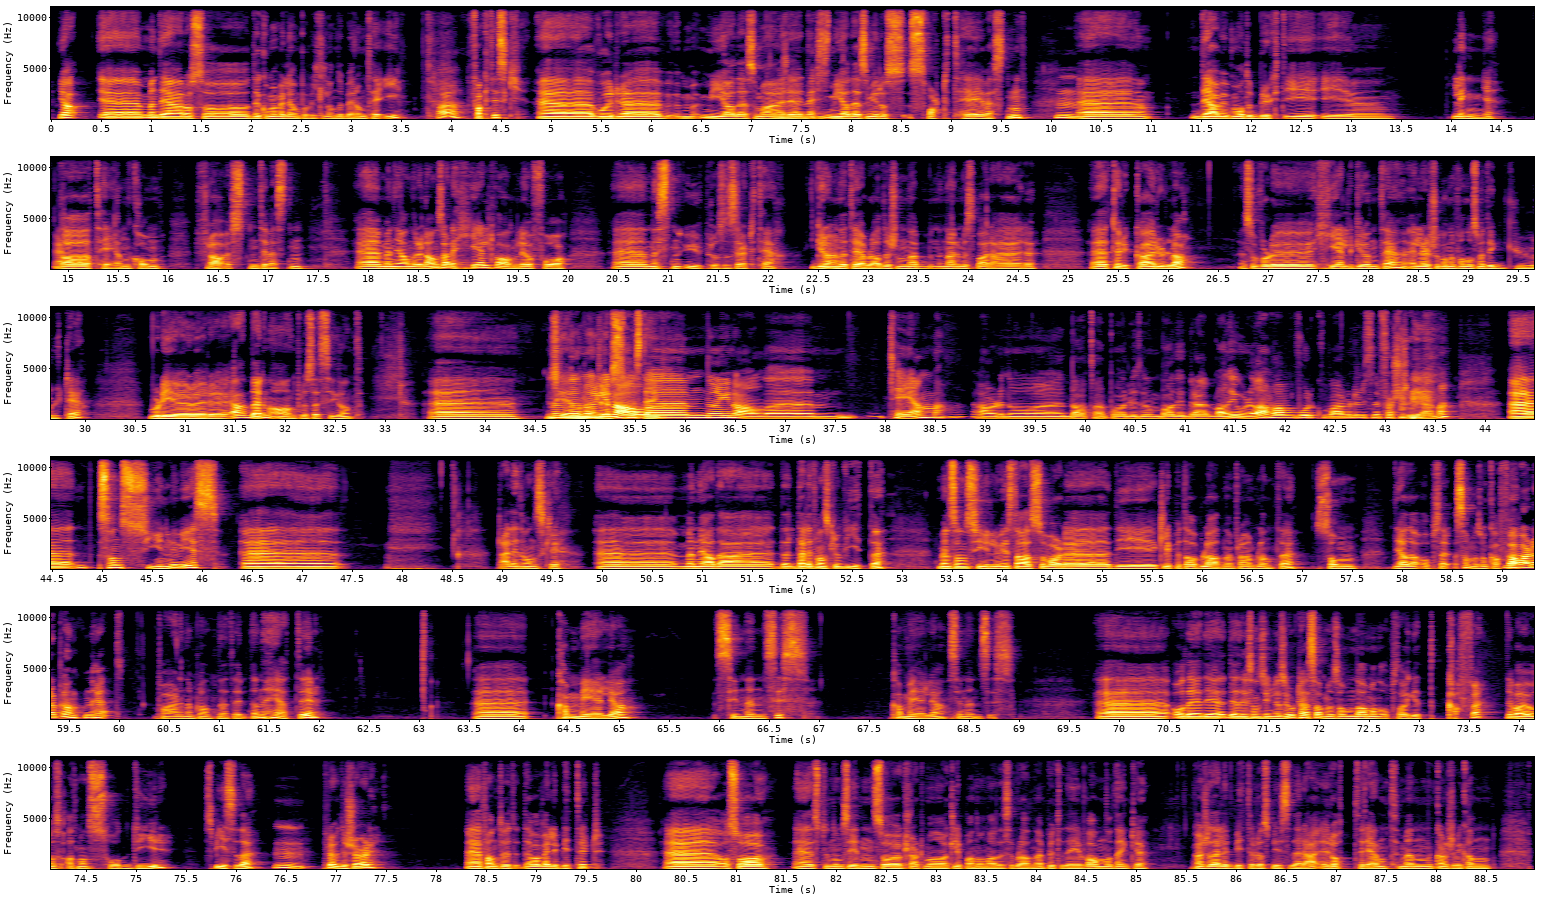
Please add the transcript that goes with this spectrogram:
Ja, eh, men det er også Det kommer veldig an på hvilket land du ber om te i, Ah, faktisk. Eh, hvor eh, mye av det som er Altså. Mye av det som gir oss svart te i Vesten, mm. Eh, det har vi på en måte brukt i, i lenge, Ja. da teen kom fra Østen til Vesten. Eh, men i andre land så er det helt vanlig å få eh, nesten uprosessert te. Grønne teblader som nærmest bare er eh, tørka rulla. så får du helt grønn te. Eller så kan du få noe som heter gul te. Hvor de gjør eh, Ja, det er en annen prosess, ikke sant. Eh, Men den originale, den originale mm, teen, da? Har du noe eh, data på liksom, hva, de drev, hva de gjorde da? Hva, hvor, hva var det liksom det første de drev med? Eh, sannsynligvis eh, Det er litt vanskelig. Eh, men ja, det er, det, det er litt vanskelig å vite. Men sannsynligvis da så var det de klippet av bladene fra en plante som de hadde observert Samme som kaffe. Hva var det planten het? Hva er det den planten heter? Den heter eh, Camellia sinensis. Camellia sinensis. Eh, og det, det, det de sannsynligvis har gjort, er samme som da man oppdaget kaffe. Det var jo at man så dyr spise det. Mm. Prøvde sjøl. Eh, fant ut det var veldig bittert. Eh, og så, en eh, stund om siden, så klarte man å klippe av noen av disse bladene, putte det i vann og tenke Kanskje det er litt bittert å spise det rått, rent, men kanskje vi kan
